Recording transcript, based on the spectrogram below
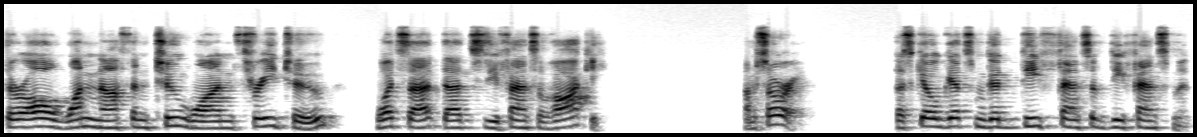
They're all one nothing, two one, three two. What's that? That's defensive hockey. I'm sorry. Let's go get some good defensive defensemen.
